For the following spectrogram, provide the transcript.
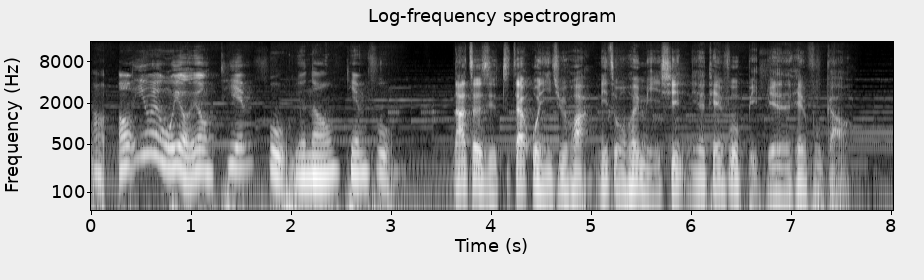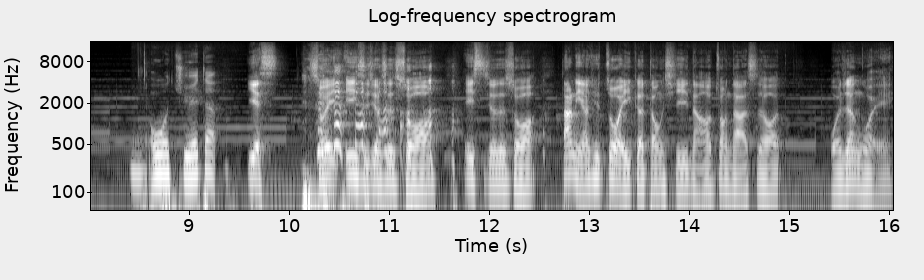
哦哦，因为我有用天赋，you know，天赋。那这个就再问一句话，你怎么会迷信你的天赋比别人的天赋高？嗯，我觉得 yes。所以意思就是说，意思就是说，当你要去做一个东西，然后壮大的时候，我认为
